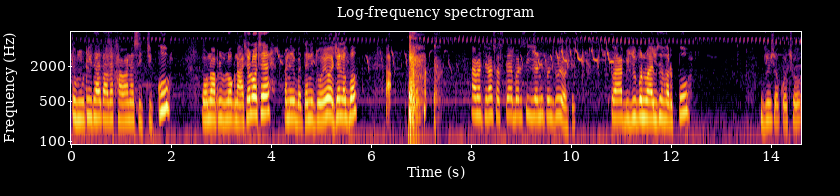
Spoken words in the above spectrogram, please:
તો મોટી થાય તો આપણે ખાવાના છે ચીકુ. ઓનો આપણી બ્લોગ નાચેલો છે અને એ બધાને જોયો હશે લગભગ. આપણા જેના સબસ્ક્રાઈબર છે એની પણ જોયો હશે. તો આ બીજું પણ આવ્યું છે હરપું. જોઈ શકો છો.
